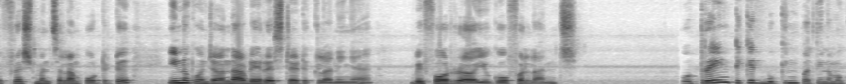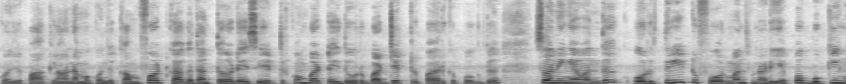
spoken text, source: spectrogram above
ரிஃப்ரெஷ்மெண்ட்ஸ் எல்லாம் போட்டுட்டு இன்னும் கொஞ்சம் வந்து அப்படியே ரெஸ்ட் எடுக்கலாம் நீங்கள் before you go for lunch இப்போ ட்ரெயின் டிக்கெட் புக்கிங் பற்றி நம்ம கொஞ்சம் பார்க்கலாம். நம்ம கொஞ்சம் கம்ஃபர்ட்காக தான் தேர்ட் ஏசி எடுத்திருக்கோம். பட் இது ஒரு பட்ஜெட் ட்ரிப்பாக இருக்க போகுது. ஸோ நீங்கள் வந்து ஒரு த்ரீ டு ஃபோர் மந்த்ஸ் முன்னாடி எப்போ புக்கிங்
